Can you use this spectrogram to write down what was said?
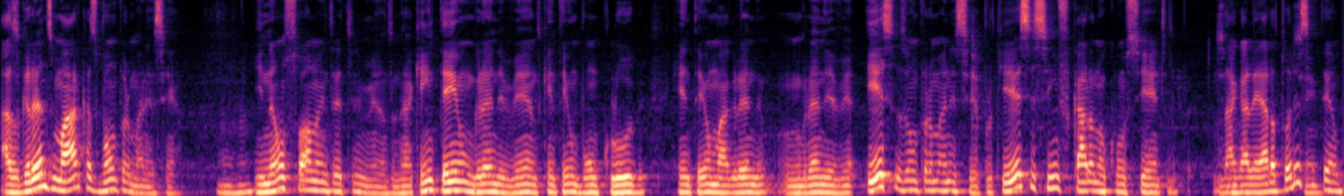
as grandes marcas vão permanecer. Uhum. E não só no entretenimento. Né? Quem tem um grande evento, quem tem um bom clube, quem tem uma grande, um grande evento, esses vão permanecer. Porque esses sim ficaram no consciente do, da galera todo esse sim. tempo.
